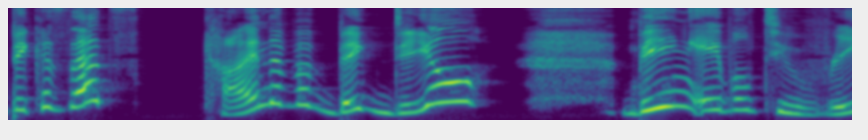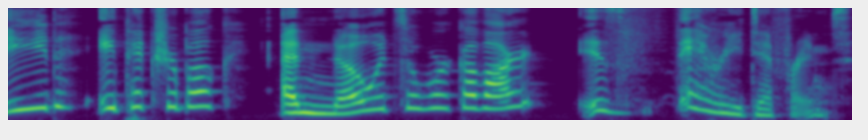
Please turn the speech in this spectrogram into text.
because that's kind of a big deal. Being able to read a picture book and know it's a work of art is very different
